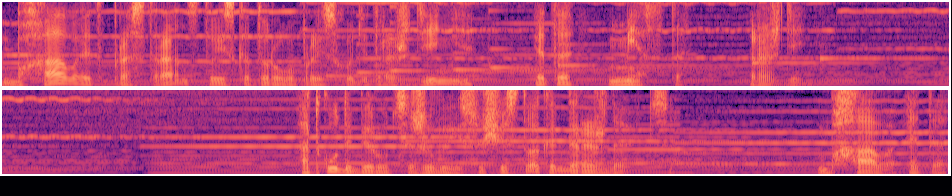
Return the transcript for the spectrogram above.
Бхава – это пространство, из которого происходит рождение, это место – рождения. Откуда берутся живые существа, когда рождаются? Бхава – это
